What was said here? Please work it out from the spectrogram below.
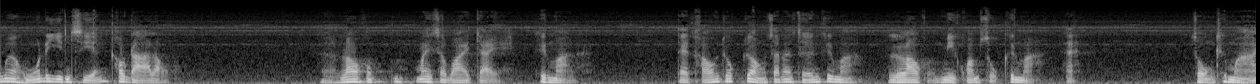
เมื่อหูได้ยินเสียงเขาด่าเรา เราก็ไม่สบายใจขึ้นมา แต่เขายกย่องสรรเสริญขึ้นมา เราก็มีความสุขขึ้นมาส่งขึ้นมาหา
